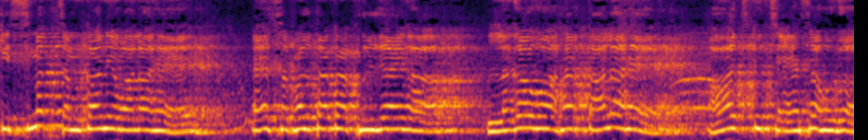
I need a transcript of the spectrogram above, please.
किस्मत चमकाने वाला है। असफलता का खुल जाएगा लगा हुआ हर ताला है। आज कुछ ऐसा होगा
